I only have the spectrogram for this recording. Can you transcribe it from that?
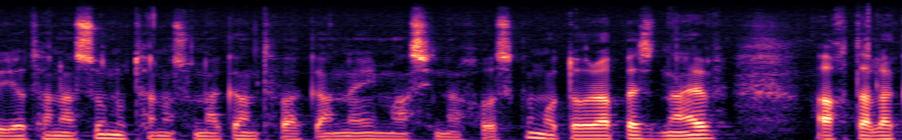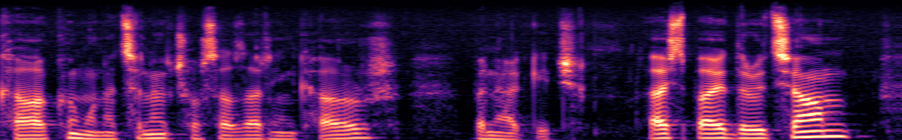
70-80-ական թվականների մասին է խոսքը, մոտորապես նաև Ախտալա քաղաքում ունեցել ենք 4500 բնակիչ։ Այս բարդրությամբ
